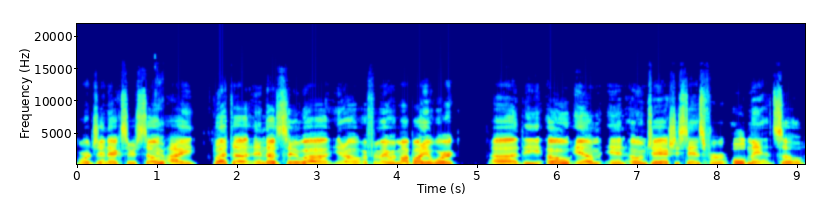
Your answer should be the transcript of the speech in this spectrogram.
We're Gen Xers. So Yep. I, but uh, and those who uh, you know, are familiar with my body of work, uh, the OM and OMJ actually stands for old man. So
